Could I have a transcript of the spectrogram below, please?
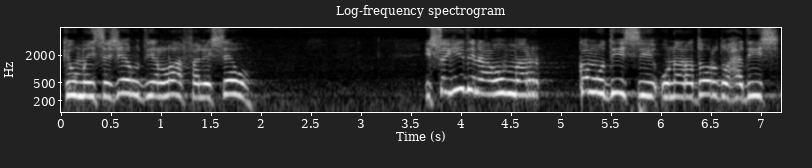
que o mensageiro de Allah faleceu. E Sayyidina Umar, como disse o narrador do hadith,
